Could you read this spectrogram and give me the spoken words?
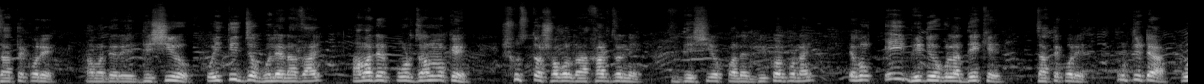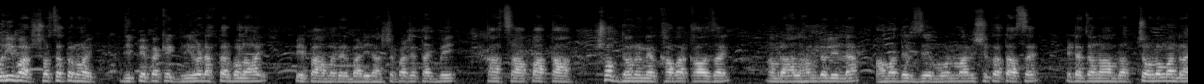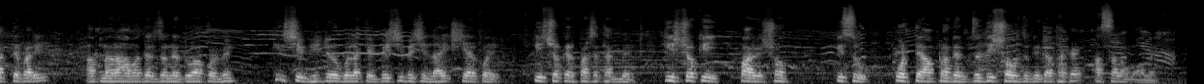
যাতে করে আমাদের এই দেশীয় ঐতিহ্য ভুলে না যায়। আমাদের প্রজন্মকে সুস্থ সবল রাখার জন্য দেশীয় ফলের বিকল্প নাই এবং এই ভিডিওগুলো দেখে যাতে করে প্রতিটা পরিবার সচেতন হয় যে পেঁপাকে গৃহ ডাক্তার বলা হয়, পেঁপা আমাদের বাড়ির আশেপাশে থাকবে, কাঁচা পাকা সব ধরনের খাবার খাওয়া যায়। আমরা আলহামদুলিল্লাহ আমাদের যে মন মানসিকতা আছে, এটা যেন আমরা চলমান রাখতে পারি। আপনারা আমাদের জন্য দোয়া করবেন। কৃষি ভিডিওগুলোকে বেশি বেশি লাইক শেয়ার করে কৃষকের পাশে থাকবেন। কৃষকই পারে সব কিছু করতে আপনাদের যদি সহযোগিতা থাকে। আসসালামু আলাইকুম।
